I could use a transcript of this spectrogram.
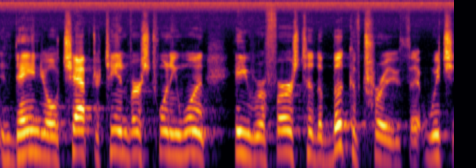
In Daniel chapter 10, verse 21, he refers to the book of truth, which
